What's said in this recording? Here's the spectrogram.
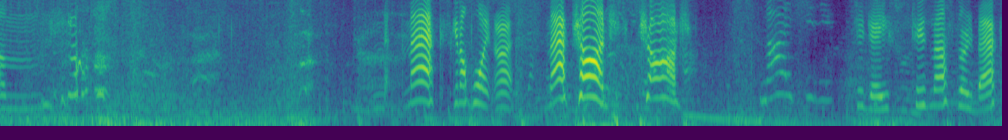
Um. Max, get on point. All right. Mac, charge, charge. Nice, GG. GG's. Cheese Master, you back?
